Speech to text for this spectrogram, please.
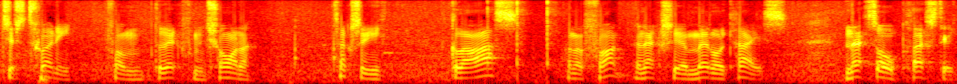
just 20 from direct from China. It's actually glass on the front and actually a metal case. And that's all plastic.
